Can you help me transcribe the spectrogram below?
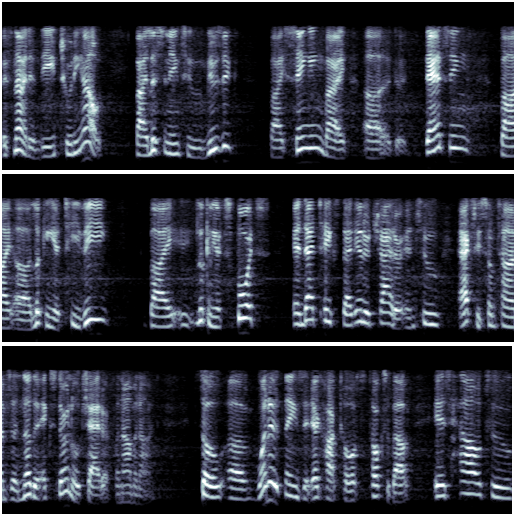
if not indeed tuning out, by listening to music, by singing, by uh, dancing, by uh, looking at TV, by looking at sports, and that takes that inner chatter into actually sometimes another external chatter phenomenon. So uh, one of the things that Eckhart talks, talks about is how to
